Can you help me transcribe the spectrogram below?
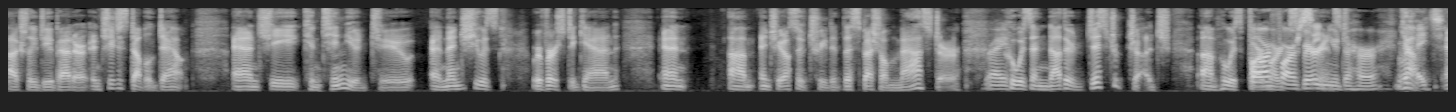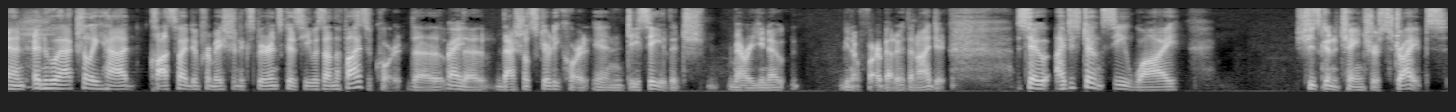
actually do better. And she just doubled down and she continued to and then she was reversed again. And um, and she also treated the special master, right. who was another district judge, um, who was far, far more far experienced. senior to her, yeah, right? And and who actually had classified information experience because he was on the FISA court, the right. the National Security Court in D.C. That Mary, you know, you know far better than I do. So I just don't see why she's going to change her stripes.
